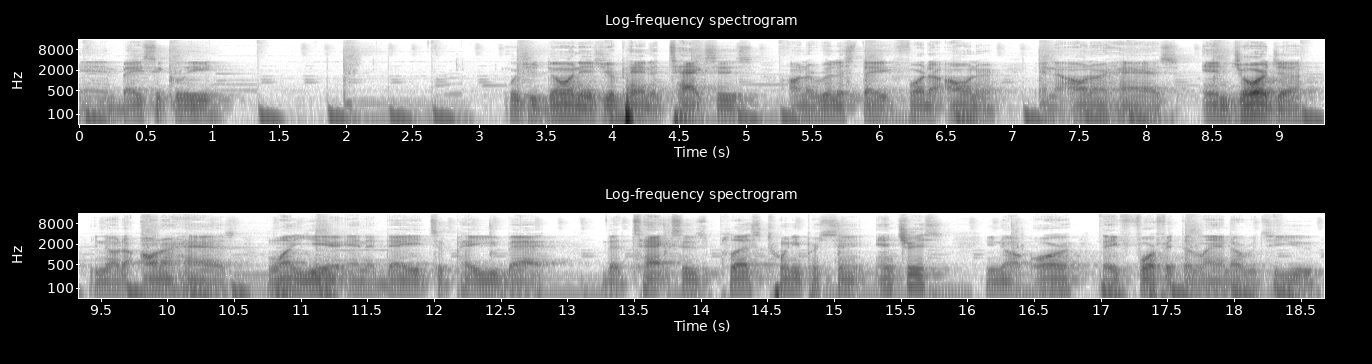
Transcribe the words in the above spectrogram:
and basically, what you're doing is you're paying the taxes on the real estate for the owner. And the owner has, in Georgia, you know, the owner has one year and a day to pay you back the taxes plus 20% interest, you know, or they forfeit the land over to you.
